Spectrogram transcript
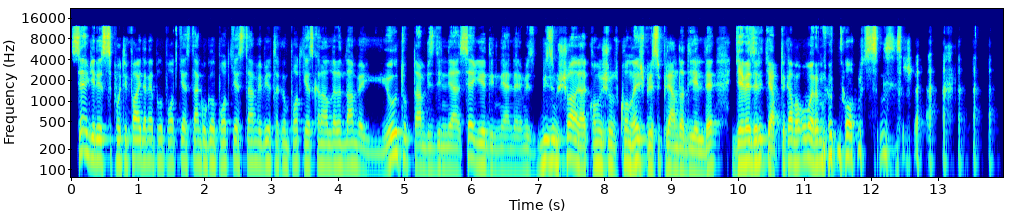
sevgili Spotify'dan, Apple Podcast'ten, Google Podcast'ten ve bir takım podcast kanallarından ve YouTube'dan biz dinleyen sevgili dinleyenlerimiz bizim şu ana kadar konuştuğumuz konuların hiçbirisi planda değildi. Gevezelik yaptık ama umarım mutlu olmuşsunuzdur.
